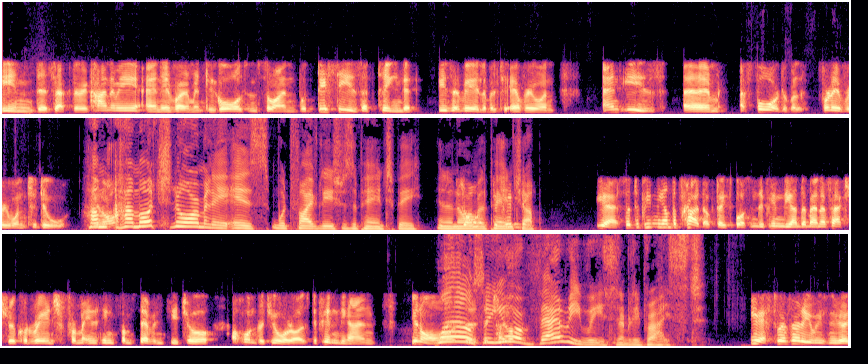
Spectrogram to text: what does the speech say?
in the circular economy and environmental goals and so on. But this is a thing that is available to everyone and is um, affordable for everyone to do. How, you know? how much normally is would five litres of paint be in a normal paint shop? Yeah, so depending on the product, I suppose, and depending on the manufacturer, could range from anything from 70 to 100 euros, depending on, you know. Wow, the- so the you're very reasonably priced. Yes, we're very reasonable.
